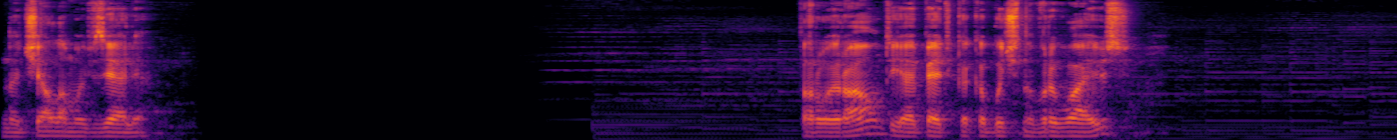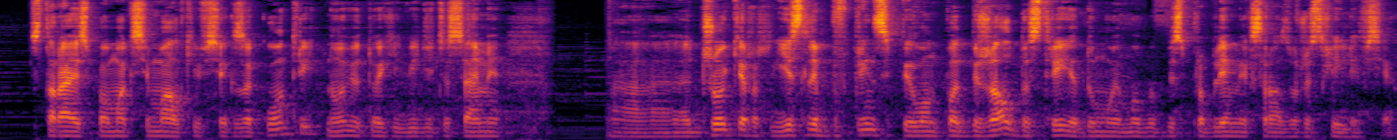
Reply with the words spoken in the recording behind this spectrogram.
Начало мы взяли. Второй раунд. Я опять, как обычно, врываюсь. Стараюсь по максималке всех законтрить, но в итоге, видите сами, а, Джокер, если бы, в принципе, он подбежал быстрее, я думаю, мы бы без проблем их сразу же слили всех.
